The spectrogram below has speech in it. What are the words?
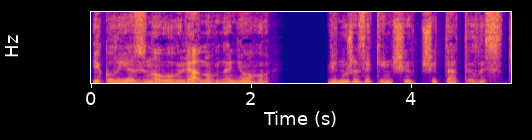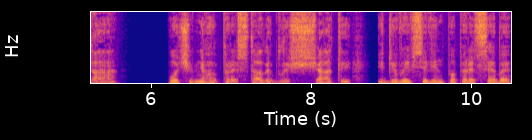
І коли я знову глянув на нього, він уже закінчив читати листа, очі в нього перестали блищати, і дивився він поперед себе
